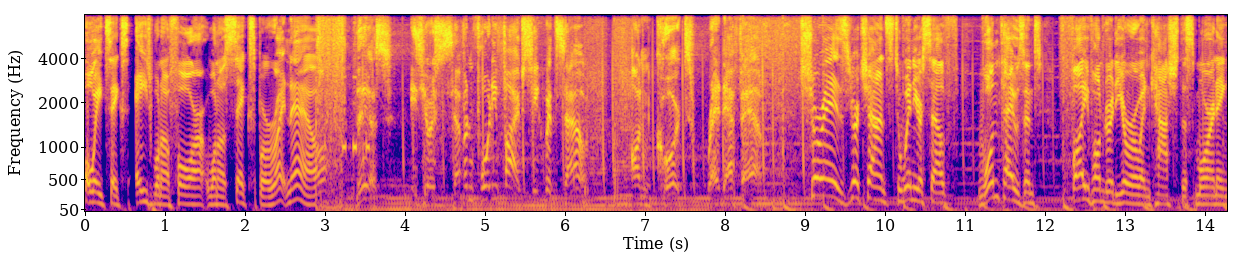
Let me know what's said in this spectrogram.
086 8104 106. But right now, This is your 745 Secret Sound on Cork's Red FM. Sure is your chance to win yourself 1,500 euro in cash this morning.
